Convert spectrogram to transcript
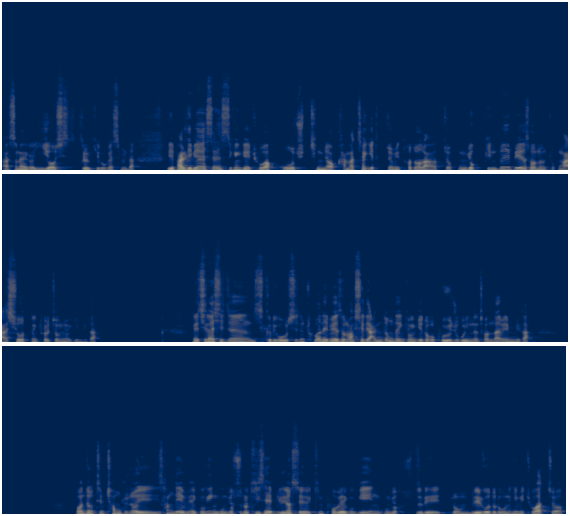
아스나이가 2 어시스트를 기록했습니다. 이 발디비아의 센스 굉장히 좋았고 슈팅력, 가마차기 득점이 터져 나왔죠. 공격 빈도에 비해서는 조금 아쉬웠던 결정력입니다. 네, 지난 시즌 그리고 올 시즌 초반에 비해서는 확실히 안정된 경기력을 보여주고 있는 전남입니다. 원정팀 청주죠. 이 상대의 외국인 공격수들 기세에 밀렸어요. 김포 외국인 공격수들이 좀 밀고 들어오는 힘이 좋았죠.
